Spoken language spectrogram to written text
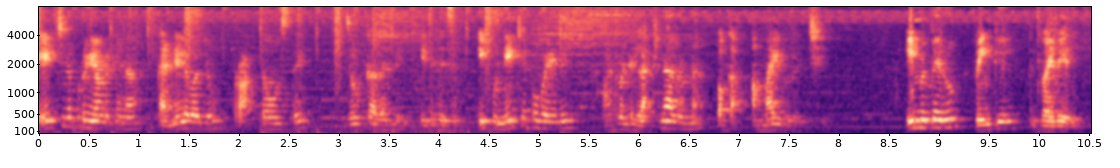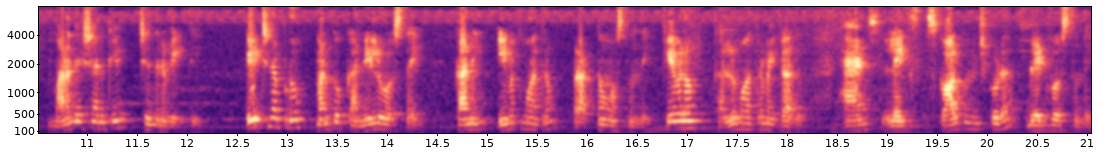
ఏడ్చినప్పుడు ఎవరికైనా కన్నీళ్ళ వద్దు రక్తం వస్తే జోక్ కాదండి ఇది నిజం. ఇప్పుడు నేను చెప్పబోయేది అటువంటి లక్షణాలున్న ఒక అమ్మాయి గురించి. ఈమె పేరు వెంకిల్ ద్వైవేది. మన దేశానికే చెందిన వ్యక్తి. ఏడ్చినప్పుడు మనకు కన్నీళ్ళు వస్తాయి. కానీ ఈమెకు మాత్రం రక్తం వస్తుంది. కేవలం కళ్ళు మాత్రమే కాదు హ్యాండ్స్ లెగ్స్ స్కాల్ప్ నుంచి కూడా బ్లడ్ వస్తుంది.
